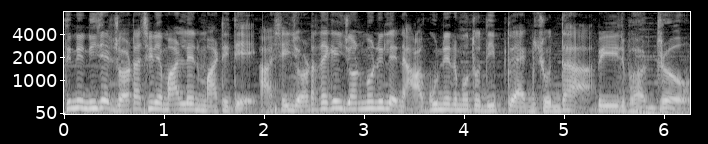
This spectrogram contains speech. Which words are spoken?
তিনি নিজের জটা ছিঁড়ে মারলেন মাটিতে। আর সেই জটা থেকেই জন্ম নিলেন আগুনের মতো দীপ্ত এক যোদ্ধা বীরভদ্র।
